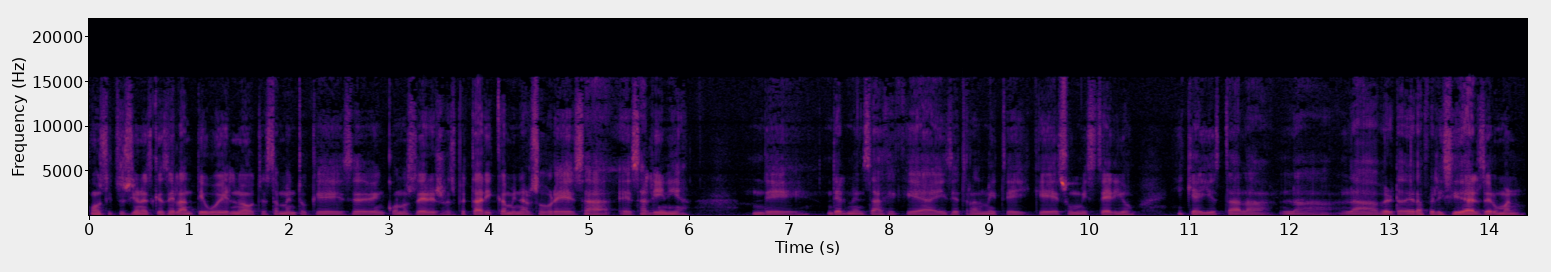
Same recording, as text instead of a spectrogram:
constituciones que es el Antiguo y el Nuevo Testamento que se deben conocer y respetar y caminar sobre esa, esa línea de, del mensaje que ahí se transmite y que es un misterio y que ahí está la, la, la verdadera felicidad del ser humano.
